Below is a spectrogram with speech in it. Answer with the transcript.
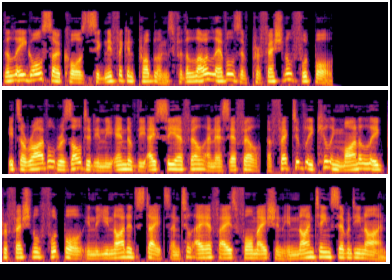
The league also caused significant problems for the lower levels of professional football. Its arrival resulted in the end of the ACFL and SFL, effectively killing minor league professional football in the United States until AFA's formation in 1979.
